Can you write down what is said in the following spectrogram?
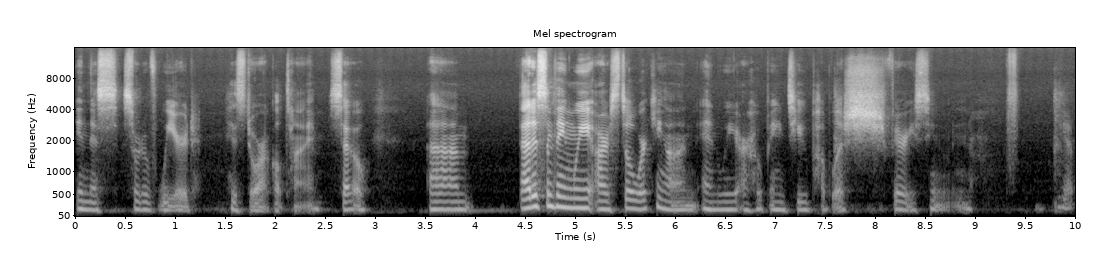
in this sort of weird historical time so um, that is something we are still working on and we are hoping to publish very soon Yep.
